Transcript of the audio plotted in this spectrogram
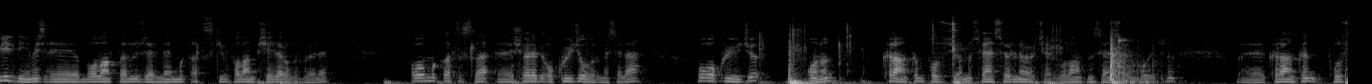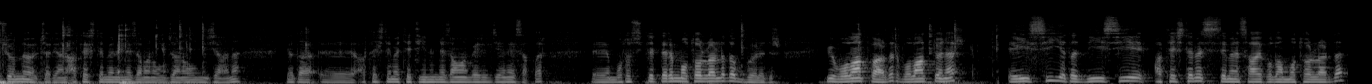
Bildiğimiz e, volantların üzerinde mıknatıs gibi falan bir şeyler olur böyle. O mıknatısla e, şöyle bir okuyucu olur mesela. Bu okuyucu onun krankın pozisyonunu, sensörünü ölçer. Volantın sensörün boyutunu. E, krankın pozisyonunu ölçer. Yani ateşlemenin ne zaman olacağını olmayacağını ya da e, ateşleme tetiğinin ne zaman verileceğini hesaplar. E, motosikletlerin motorlarında da bu böyledir. Bir volant vardır. Volant döner. AC ya da DC ateşleme sistemine sahip olan motorlarda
